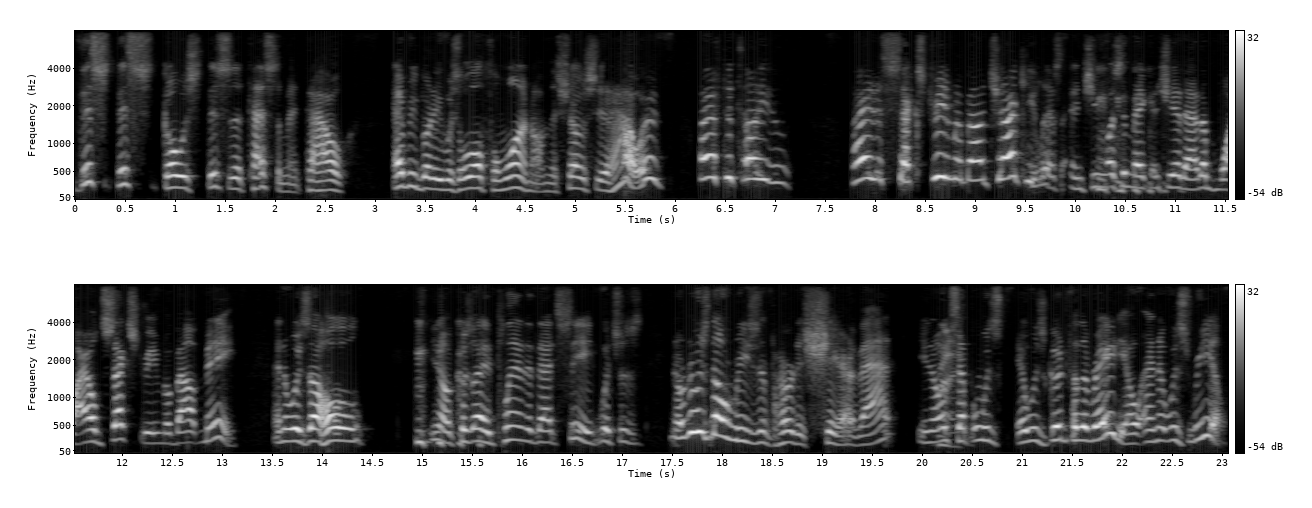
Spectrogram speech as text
this this goes. This is a testament to how everybody was all for one on the show. She said, Howard, I have to tell you, I had a sex dream about Jackie List, and she wasn't making. She had had a wild sex dream about me, and it was a whole, you know, because I had planted that seed, which is, you know, there was no reason for her to share that, you know, Right. except it was it was good for the radio and it was real,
